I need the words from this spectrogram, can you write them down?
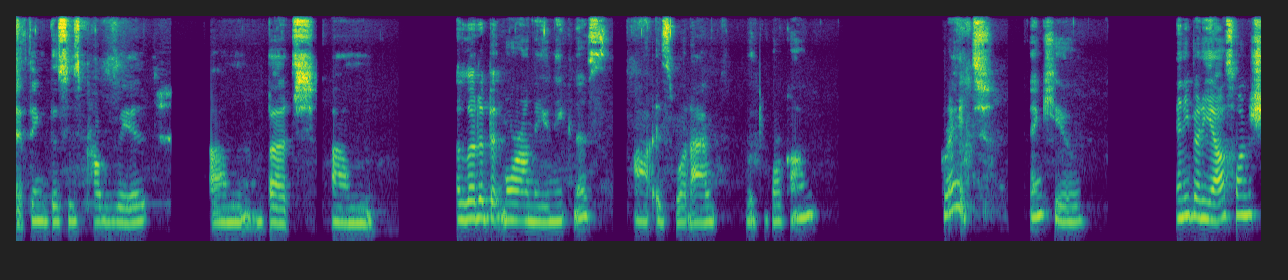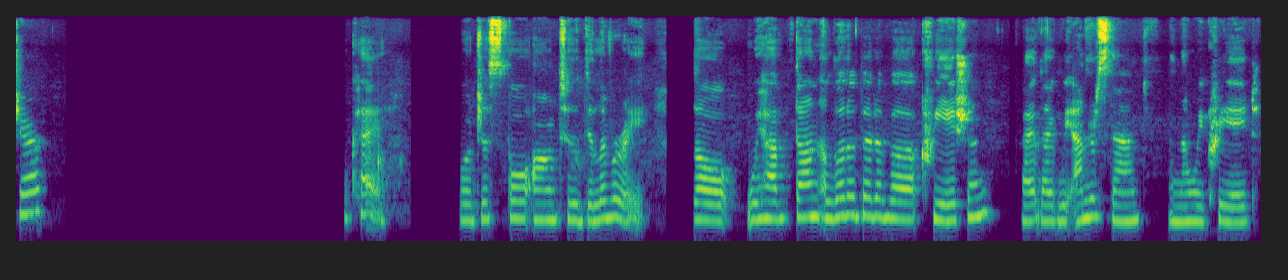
I think this is probably it. Um, but um, a little bit more on the uniqueness uh, is what I would work on. Great. Thank you. Anybody else want to share? Okay. We'll just go on to delivery. So we have done a little bit of a creation, right? Like we understand and then we create.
